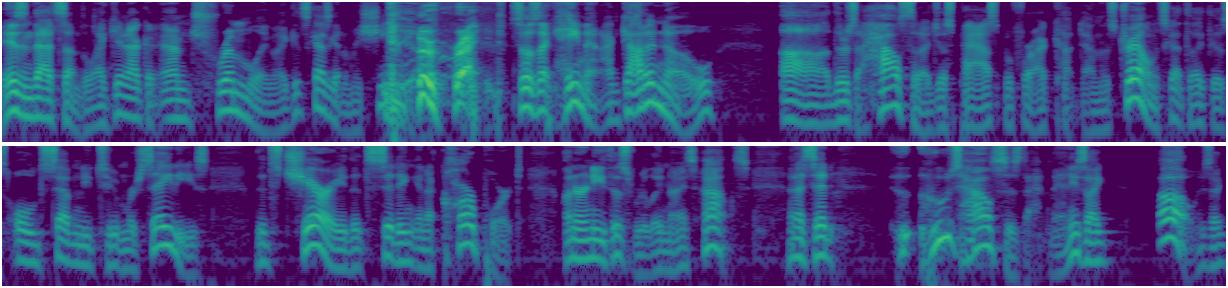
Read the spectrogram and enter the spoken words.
isn't that something? Like you're not going. to I'm trembling. Like this guy's got a machine gun. right. So it's like, hey man, I gotta know. Uh, there's a house that I just passed before I cut down this trail, and it's got like this old '72 Mercedes that's cherry that's sitting in a carport underneath this really nice house. And I said, "Who- whose house is that, man? He's like, oh, he's like,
